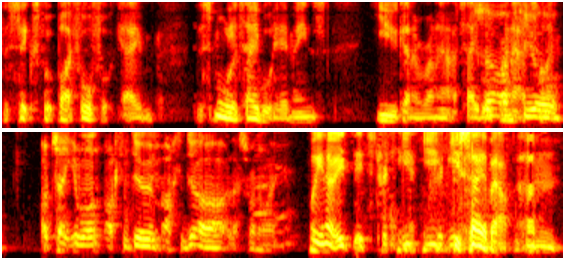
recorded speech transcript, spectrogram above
the six foot by four foot game, the smaller table here means you're going to run out of table, So run out of time. I'll take you on. I can do him. I can do. Oh, let's run away. Well, you know, it, it's tricky. You, you, you say about um,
